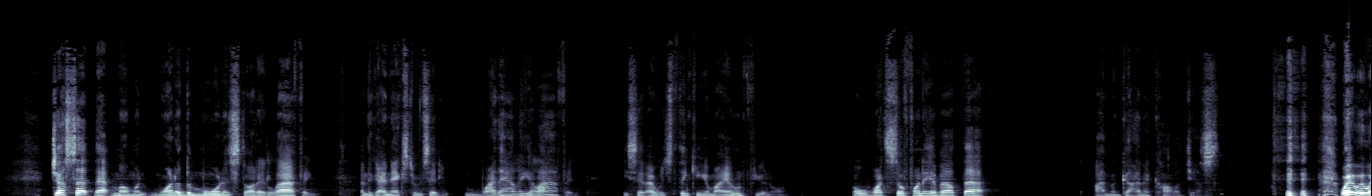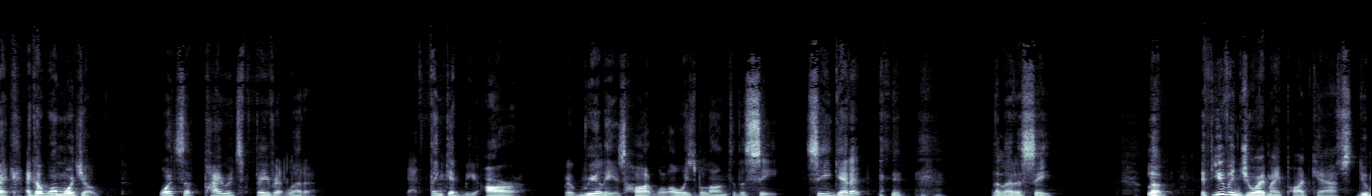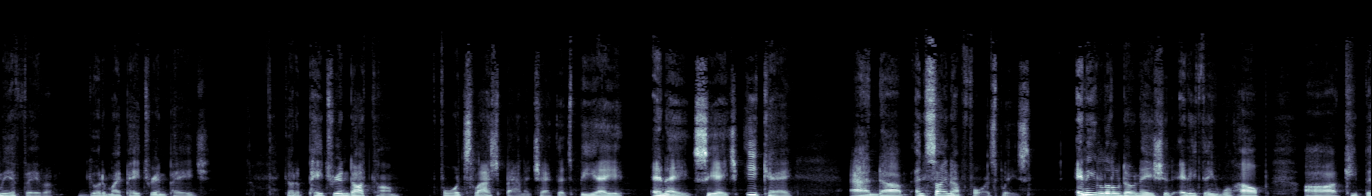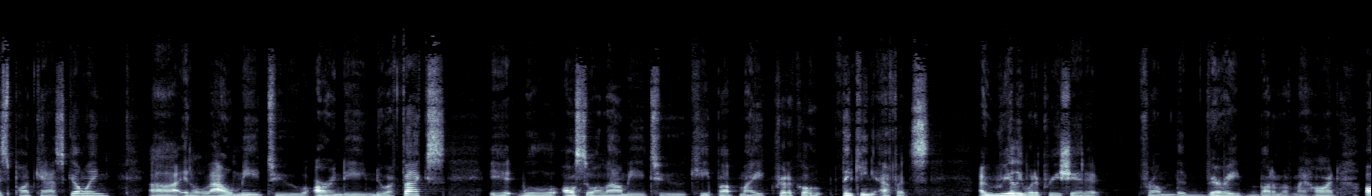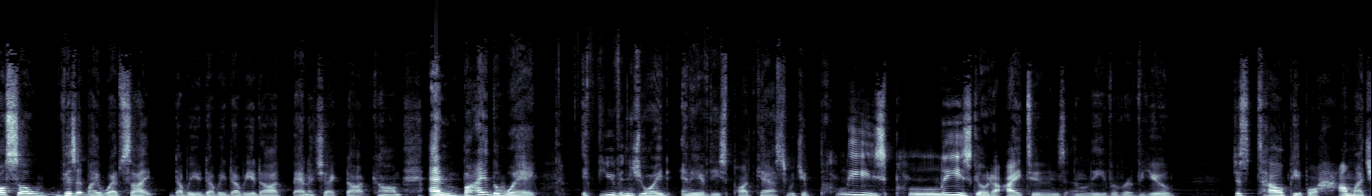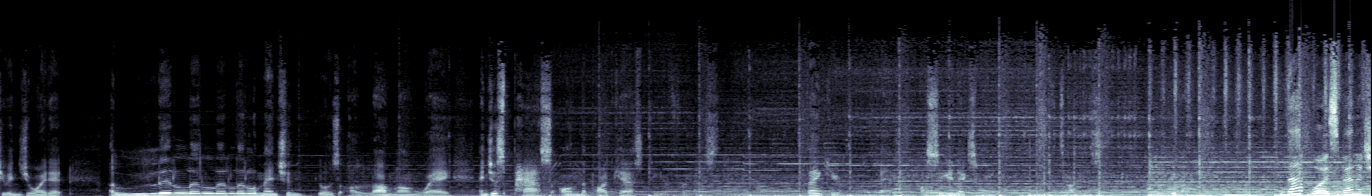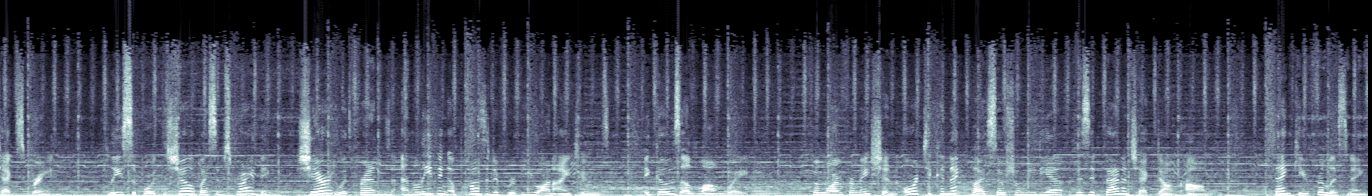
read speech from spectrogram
Just at that moment, one of the mourners started laughing, and the guy next to him said, Why the hell are you laughing? He said, I was thinking of my own funeral. Oh, what's so funny about that? I'm a gynecologist. wait, wait, wait. I got one more joke. What's a pirate's favorite letter? I think it'd be R, but really his heart will always belong to the sea. C, get it? the letter C? Look, if you've enjoyed my podcast, do me a favor. Go to my Patreon page. Go to patreon.com forward slash Banachek. That's B A N A C H E K. And, uh, and sign up for us, please. Any little donation, anything will help uh, keep this podcast going. Uh, it'll allow me to R&D new effects. It will also allow me to keep up my critical thinking efforts. I really would appreciate it from the very bottom of my heart. Also, visit my website, www.banachek.com. And by the way, if you've enjoyed any of these podcasts, would you please, please go to iTunes and leave a review? Just tell people how much you enjoyed it. A little, little, little, little mention goes a long, long way. And just pass on the podcast to your friends. Thank you, and I'll see you next week. Goodbye. That was Banachek's Brain. Please support the show by subscribing, share it with friends, and leaving a positive review on iTunes. It goes a long way. For more information or to connect via social media, visit banachek.com. Thank you for listening.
